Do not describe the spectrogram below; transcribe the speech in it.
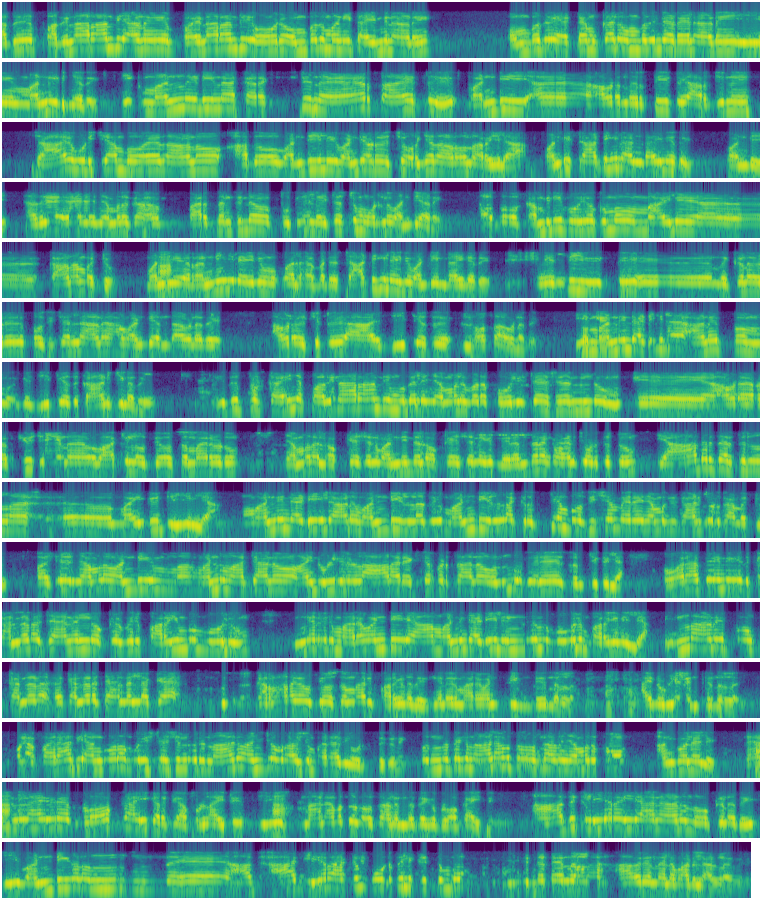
അത് പതിനാറാം തീയതിയാണ്. പതിനാറാം തീയതി ഒരു ഒമ്പത് മണി ടൈമിനാണ്. ഒമ്പത് എട്ടേ മുക്കാൽ ഒമ്പതിന്റെ ഇടയിലാണ് ഈ മണ്ണ് ഇടിഞ്ഞത്. ഈ മണ്ണ് ഇടിയുന്ന കറക്റ്റ് നേർത്തായത്ത് വണ്ടി അവിടെ നിർത്തിയിട്ട് അർജുന് ചായ കുടിക്കാൻ പോയതാണോ അതോ വണ്ടിയിൽ വണ്ടി അവിടെ വെച്ച് ഉറങ്ങിയതാണോ എന്ന് അറിയില്ല വണ്ടി സ്റ്റാർട്ടിങ്ങിലാണ് ഉണ്ടായിരുന്നത് വണ്ടി. അത് നമ്മൾ ഭാരത് ബെൻസിന്റെ പുതിയ ലേറ്റസ്റ്റ് മോഡൽ വണ്ടിയാണ്. അപ്പോ കമ്പനി പോയി നോക്കുമ്പോൾ അതിൽ കാണാൻ പറ്റും. വണ്ടി റണ്ണിങ് ലൈനും അല്ല മറ്റേ സ്റ്റാർട്ടിങ് ലൈനും വണ്ടി ഉണ്ടായിരുന്നത് എ സി ഇട്ട് നിൽക്കുന്ന ഒരു പൊസിഷനിലാണ് ആ വണ്ടി എന്താവണത്? അവിടെ വെച്ചിട്ട് ആ ജി പി എസ് ലോസ് ആവണത്. ഈ. മണ്ണിന്റെ അടിയിലാണ് ഇപ്പം ജി പി എസ് കാണിക്കുന്നത് ഇതിപ്പോ കഴിഞ്ഞ പതിനാറാം തീയതി മുതൽ നമ്മൾ ഇവിടെ പോലീസ് സ്റ്റേഷനിലും അവിടെ റെസ്ക്യൂ ചെയ്യുന്ന ബാക്കിയുള്ള ഉദ്യോഗസ്ഥന്മാരോടും നമ്മളെ ലൊക്കേഷൻ വണ്ടിന്റെ ലൊക്കേഷൻ നിരന്തരം കാണിച്ചു കൊടുത്തിട്ടും യാതൊരു തരത്തിലുള്ള മൈൻഡും ചെയ്യില്ല. മണ്ണിന്റെ അടിയിലാണ് വണ്ടി ഉള്ളത്. വണ്ടി ഉള്ള കൃത്യം പൊസിഷൻ വരെ നമുക്ക് കാണിച്ചു കൊടുക്കാൻ പറ്റും. പക്ഷെ നമ്മളെ വണ്ടി മണ്ണ് മാറ്റാനോ അതിന്റെ ഉള്ളിലുള്ള ആളെ രക്ഷപ്പെടുത്താനോ ഒന്നും ഇതുവരെ ശ്രമിച്ചിട്ടില്ല. പോരാത്തതിന് ഇത് കന്നഡ ചാനലിലൊക്കെ ഇവർ പറയുമ്പം പോലും ഇങ്ങനെ ഒരു മരവണ്ടി ആ മണ്ണിന്റെ അടിയിൽ ഉണ്ടെന്ന് പോലും പറയണില്ല ഇന്നാണ് ഇപ്പൊ കന്നഡ കന്നഡ ചാനലിലൊക്കെ കർണാടക ഉദ്യോഗസ്ഥന്മാർ പറയണത് ഇങ്ങനെ ഒരു മരവണ്ടി ഉണ്ട് എന്നുള്ളത്. അതിന്റെ ഉള്ളിൽ ഉണ്ട് എന്നുള്ളത് പരാതി അങ്കോള പോലീസ് സ്റ്റേഷനിൽ ഒരു നാലോ അഞ്ചോ പ്രാവശ്യം പരാതി കൊടുത്തിരിക്കണേ. ഇപ്പൊ ഇന്നത്തേക്ക് നാലാമത്തെ ദിവസമാണ് നമ്മളിപ്പോ അങ്കോലയിൽ. നാഷണൽ ഹൈവേ ബ്ലോക്ക് ആയി കിടക്കുക ഫുള്ളായിട്ട്. ഈ നാലാമത്തെ ദിവസമാണ് ഇന്നത്തേക്ക് ബ്ലോക്ക് ആയിട്ട് അത് ക്ലിയർ ചെയ്യാനാണ് നോക്കുന്നത് ഈ വണ്ടികളൊന്നും ആ ക്ലിയർ ആക്കൽ കൂട്ടത്തിൽ കിട്ടുമ്പോൾ കിട്ടട്ടെ എന്നുള്ള ആ ഒരു നിലപാടിലാണുള്ളത് ഇവർ.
